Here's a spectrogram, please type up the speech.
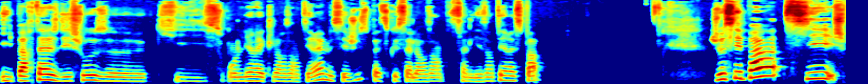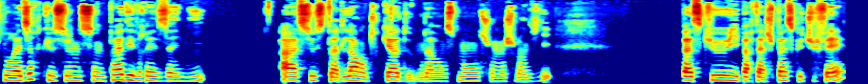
Ils partagent des choses euh, qui sont en lien avec leurs intérêts, mais c'est juste parce que ça, ça ne les intéresse pas. Je sais pas si je pourrais dire que ce ne sont pas des vrais amis, à ce stade-là en tout cas de mon avancement sur mon chemin de vie parce qu'ils partagent pas ce que tu fais.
